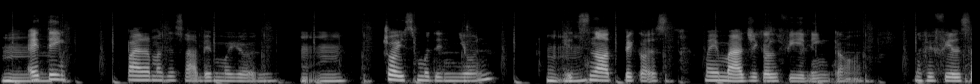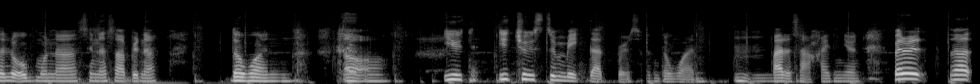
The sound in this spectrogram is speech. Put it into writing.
Mm, I think, para masasabi mo yun, mm-mm, choice mo din yun. mm-mm. It's not because may magical feeling kang nafe-feel sa loob mo na sinasabi na the one. Oo. You you choose to make that person the one. Mm-mm. Para sa akin yun. Pero na,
